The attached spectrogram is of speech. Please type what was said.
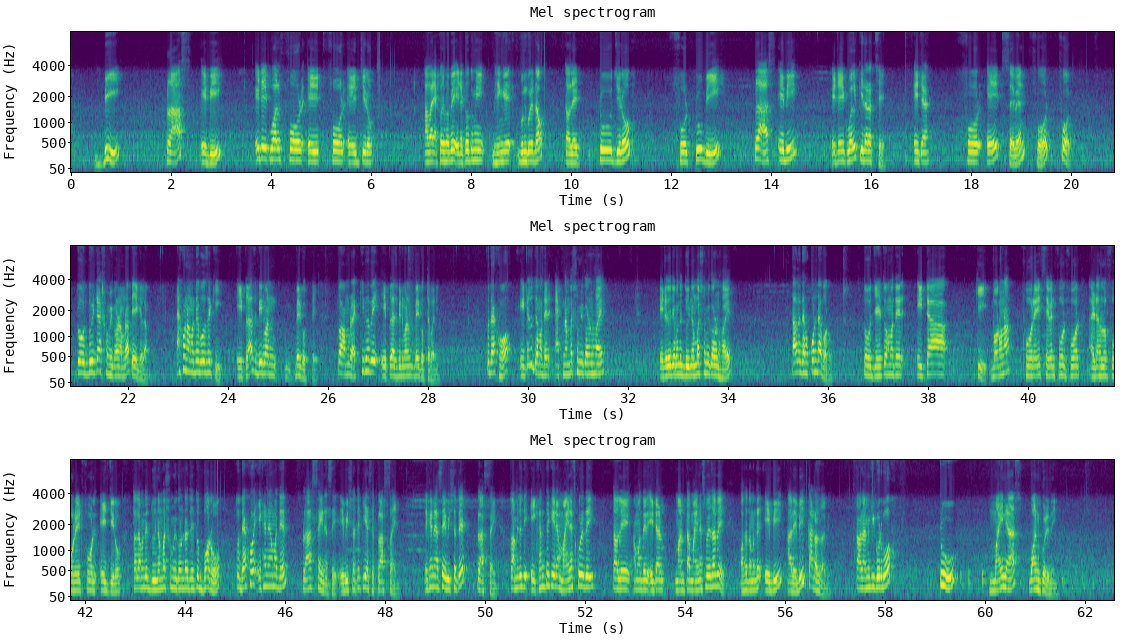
B plus A B এটা equal four eight four eight zero আবার একইভাবে এটাকেও তুমি ভেঙে গুণ করে দাও। তাহলে two zero four two B plus A B এটা ইকুয়াল কী দাঁড়াচ্ছে? এটা four eight seven four four তো দুইটা সমীকরণ আমরা পেয়ে গেলাম। এখন আমাদের বলছে কি? এ প্লাস বির মান বের করতে। তো আমরা কীভাবে এ প্লাস বির মান বের করতে পারি? তো দেখো, এটা যদি আমাদের এক নম্বর সমীকরণ হয়, এটা যদি আমাদের দুই নম্বর সমীকরণ হয়, তাহলে দেখো কোনটা বড়? তো যেহেতু আমাদের এইটা কি, বড় না? Four eight seven four four আর এটা হলো four eight four eight zero তাহলে আমাদের দুই নম্বর সমীকরণটা যেহেতু বড়, তো দেখো এখানে আমাদের প্লাস সাইন আছে। এবির সাথে কি আছে? প্লাস সাইন এখানে আছে এবির সাথে প্লাস সাইন তো আমি যদি এখান থেকে এটা মাইনাস করে দেই, তাহলে আমাদের এটার মানটা মাইনাস হয়ে যাবে, অর্থাৎ আমাদের এবি আর এবি কাটা যাবে। তাহলে আমি কি করব? টু মাইনাস ওয়ান করে নেই।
